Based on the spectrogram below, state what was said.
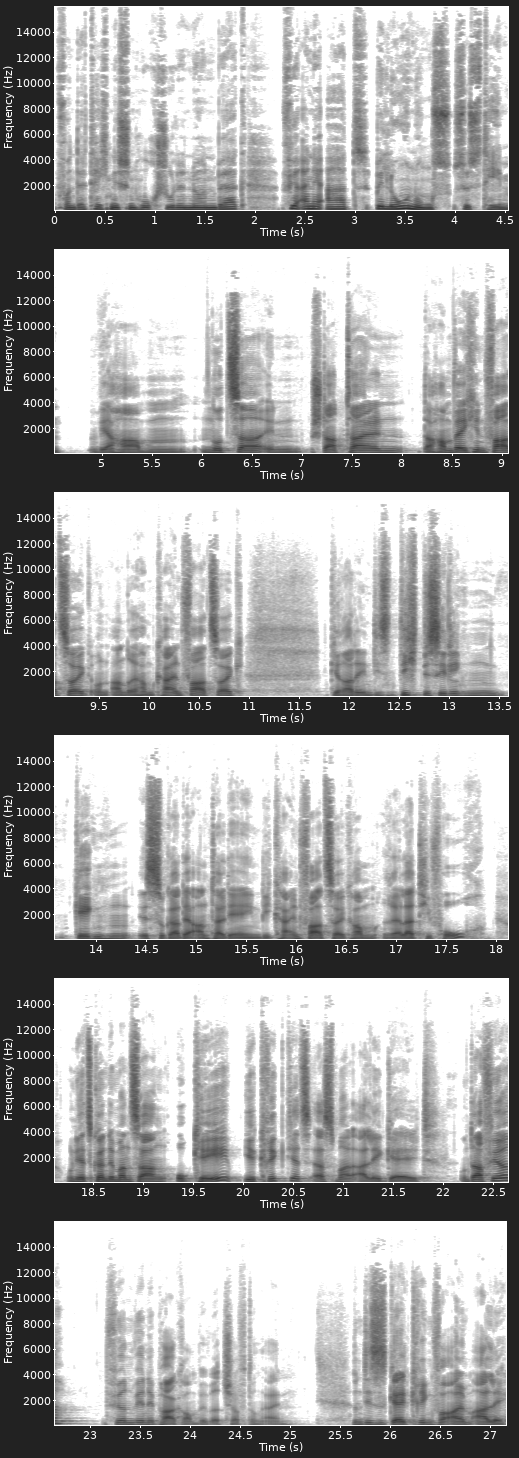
von der Technischen Hochschule Nürnberg für eine Art Belohnungssystem. Wir haben Nutzer in Stadtteilen, da haben welche ein Fahrzeug und andere haben kein Fahrzeug. Gerade in diesen dicht besiedelten Gegenden ist sogar der Anteil derjenigen, die kein Fahrzeug haben, relativ hoch. Und jetzt könnte man sagen, okay, ihr kriegt jetzt erstmal alle Geld. Und dafür führen wir eine Parkraumbewirtschaftung ein. Und dieses Geld kriegen vor allem alle.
